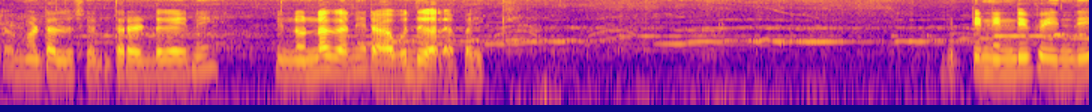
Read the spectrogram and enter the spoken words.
టమాటాలు చూసి ఎంత రెడ్గా అయినాయి. నిన్నున్నా కానీ రావద్దు కదా పైకి. బుట్టి నిండిపోయింది.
